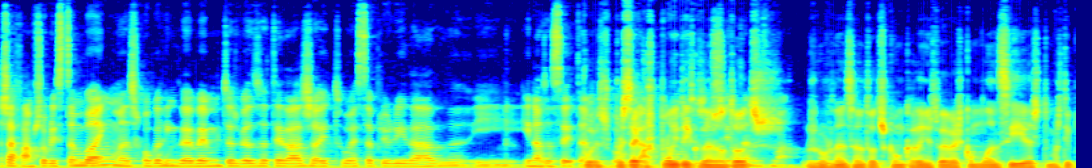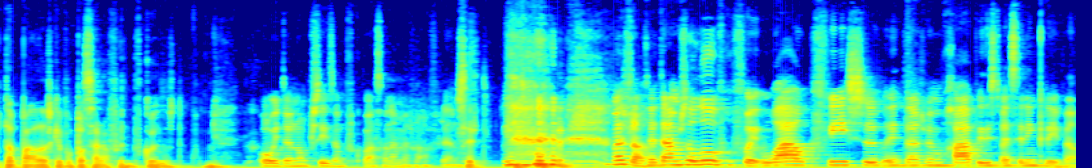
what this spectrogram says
já falámos sobre isso também, mas com o carrinho de bebê muitas vezes até dá jeito essa prioridade e, e nós aceitamos. Pois, por isso é que os políticos andam todos, os governantes andam todos com carrinhos de bebés como melancias, mas tipo tapadas, que é para passar à frente de coisas. Tipo. Ou então não precisam porque passam na mesma à frente. Certo. mas pronto, entramos no Louvre, foi uau, que fixe, entramos mesmo rápido, isto vai ser incrível.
